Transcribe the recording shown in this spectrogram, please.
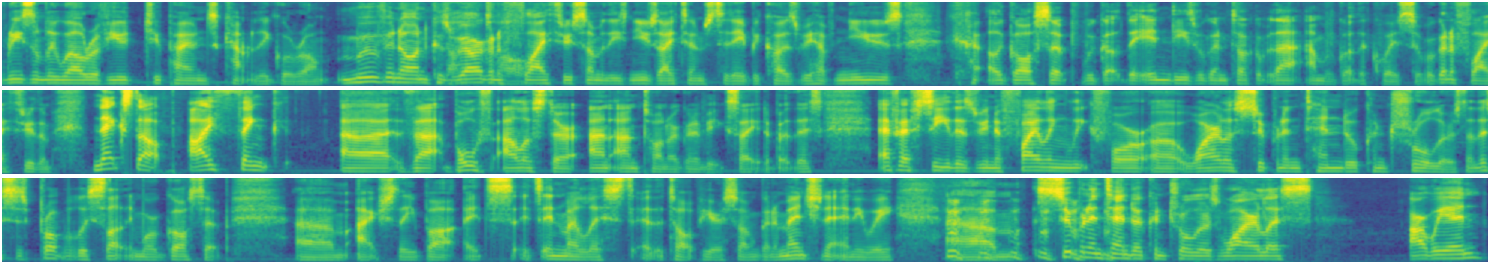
reasonably well reviewed. Two pounds can't really go wrong. Moving on because we are going to fly through some of these news items today because we have news, gossip. We've got the indies. We're going to talk about that, and we've got the quiz. So we're going to fly through them. Next up, I think uh, that both Alistair and Anton are going to be excited about this. FCC, there's been a filing leak for uh, wireless Super Nintendo controllers. Now, this is probably slightly more gossip, um, actually, but it's it's in my list at the top here, so I'm going to mention it anyway. Um, Super Nintendo controllers wireless. Are we in?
